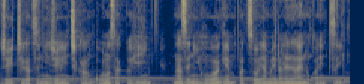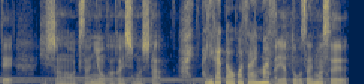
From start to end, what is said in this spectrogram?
11月20日刊行の作品「なぜ日本は原発をやめられないのか」について筆者の青木さんにお伺いしました。はい、ありがとうございますあ。りがとうございます。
